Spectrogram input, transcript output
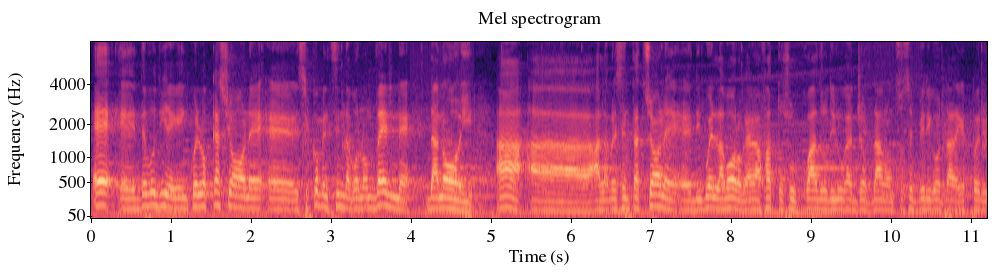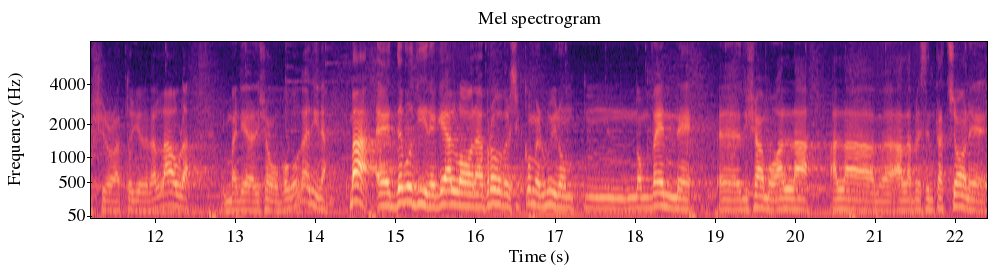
e eh, devo dire che in quell'occasione, eh, siccome il sindaco non venne da noi a- a- alla presentazione eh, di quel lavoro che aveva fatto sul quadro di Luca Giordano, non so se vi ricordate che poi riuscirono a togliere dall'aula in maniera diciamo poco carina, ma eh, devo dire che allora, proprio per siccome lui non, mh, non venne eh, diciamo alla, alla- alla presentazione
